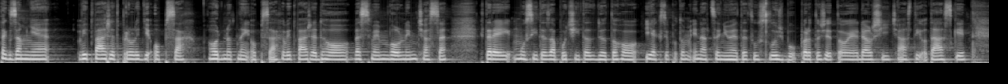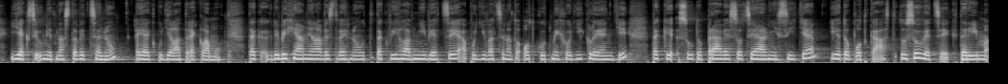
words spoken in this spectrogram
tak za mě vytvářet pro lidi obsah hodnotný obsah, vytvářet ho ve svém volném čase, který musíte započítat do toho, jak si potom i naceňujete tu službu, protože to je další část té otázky, jak si umět nastavit cenu a jak udělat reklamu. Tak kdybych já měla vyzdvihnout takové hlavní věci a podívat se na to, odkud mi chodí klienti, tak jsou to právě sociální sítě, je to podcast. To jsou věci, kterým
